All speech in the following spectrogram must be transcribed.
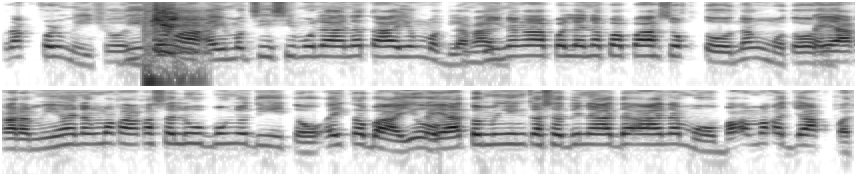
Rock Formation. Dito nga ay magsisimula na tayong maglakad. Hindi na nga pala napapasok to ng motor. Kaya karamihan ng makakasalubong nyo dito ay kabayo. Kaya tumingin ka sa dinadaanan mo, baka makajackpot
